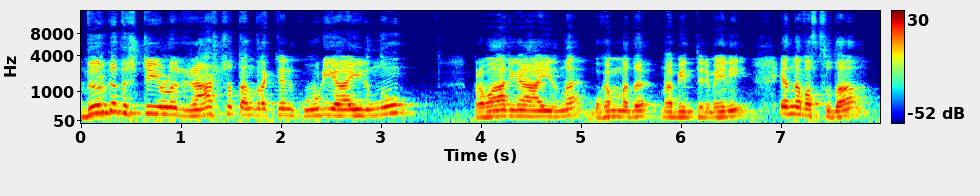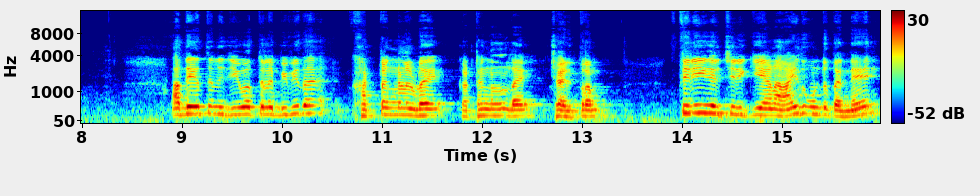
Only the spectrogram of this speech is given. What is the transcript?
ദീർഘദൃഷ്ടിയുള്ള ഒരു രാഷ്ട്രതന്ത്രജ്ഞൻ കൂടിയായിരുന്നു പ്രവാചകനായിരുന്ന മുഹമ്മദ് നബി തിരുമേനി എന്ന വസ്തുത. അദ്ദേഹത്തിന്റെ ജീവിതത്തിലെ വിവിധ ഘട്ടങ്ങളുടെ ഘട്ടങ്ങളുടെ ചരിത്രം സ്ഥിരീകരിച്ചിരിക്കുകയാണ്. ആയതുകൊണ്ട് തന്നെ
